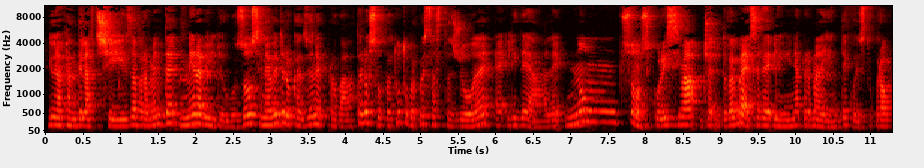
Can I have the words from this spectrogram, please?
di una candela accesa, veramente meraviglioso. Se ne avete l'occasione provatelo, soprattutto per questa stagione è l'ideale. Non sono sicurissima, cioè dovrebbe essere in linea permanente questo, però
